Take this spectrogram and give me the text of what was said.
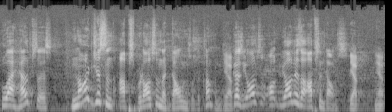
who are helps us not just in ups, but also in the downs of the company. Yep. Because you also you always are ups and downs. Yep, yep.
